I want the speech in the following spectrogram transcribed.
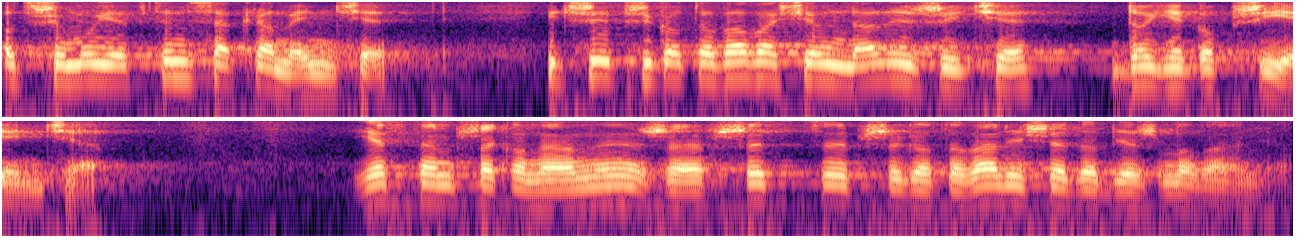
otrzymuje w tym sakramencie i czy przygotowała się należycie do jego przyjęcia? Jestem przekonany, że wszyscy przygotowali się do bierzmowania.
